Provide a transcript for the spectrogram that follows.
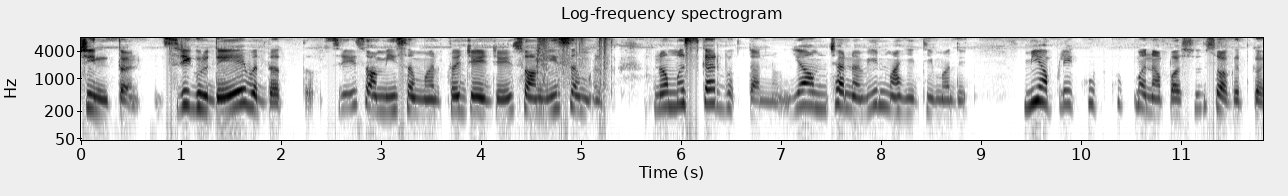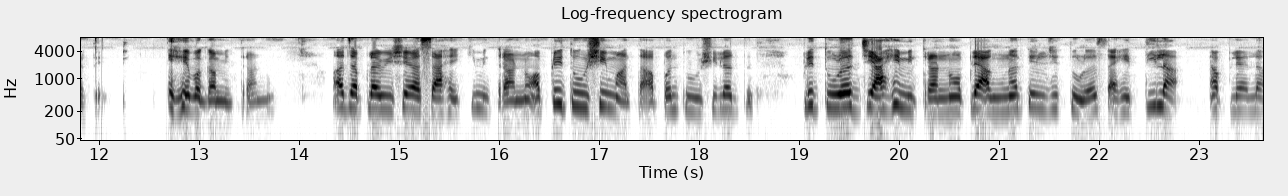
चिंतन. श्री गुरुदेव दत्त. श्री स्वामी समर्थ. जय जय स्वामी समर्थ. नमस्कार भक्तांनो या आमच्या नवीन माहितीमध्ये मी आपले खूप खूप मनापासून स्वागत करते. हे बघा मित्रांनो आज आपला विषय असा आहे की मित्रांनो आपली तुळशी माता आपण तुळशीला आपली तुळस जी आहे मित्रांनो आपल्या अंगणातील जी तुळस आहे तिला आपल्याला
